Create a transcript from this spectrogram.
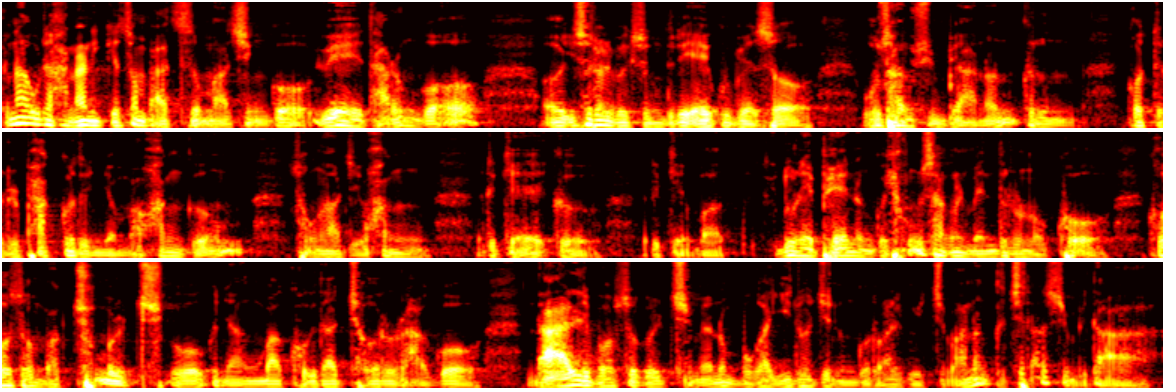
그러나 우리 하나님께서 말씀하신 거 외에 다른 거 어, 이스라엘 백성들이 애굽에서 우상 숭배하는 그런 것들을 봤거든요. 막 황금, 송아지, 황 이렇게 그 이렇게 막 눈에 뵈는 거 형상을 만들어 놓고 거기서 막 춤을 추고 그냥 막 거기다 절을 하고 난리 법석을 치면은 뭐가 이루어지는 거로 알고 있지만은 그렇지 않습니다.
